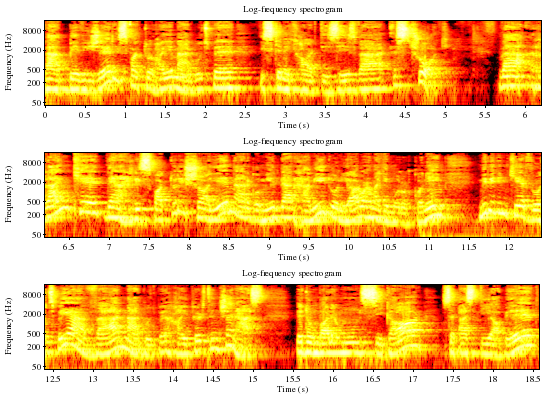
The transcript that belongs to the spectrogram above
و به ویژه risk factor های مربوط به ischemic heart disease و stroke و rank ده risk factor شایع مرگ و میر در همه دنیا رو هم اگه مرور کنیم می‌بینیم که رتبه اول مربوط به hypertension هست. به دنبال اون سیگار سپس دیابت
